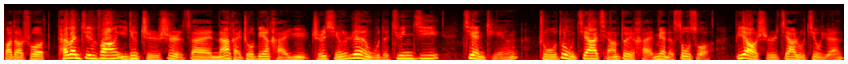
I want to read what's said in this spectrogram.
报道说，台湾军方已经指示在南海周边海域执行任务的军机、舰艇主动加强对海面的搜索，必要时加入救援。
